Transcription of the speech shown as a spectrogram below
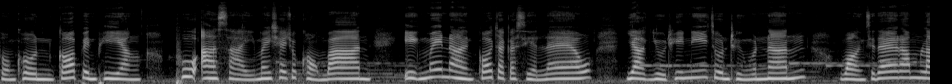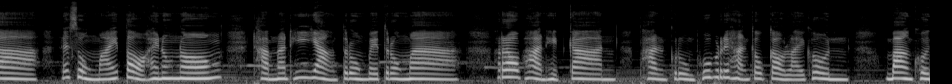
สองคนก็เป็นเพียง ผู้อาศัยไม่ใช่เจ้าของบ้าน อีกไม่นานก็จะเกษียณแล้ว อยากอยู่ที่นี่จนถึงวันนั้น หวังจะได้ร่ำลา และส่งไม้ต่อให้น้องๆทำหน้าที่อย่างตรงไปตรงมา เราผ่านเหตุการณ์ ผ่านกลุ่มผู้บริหารเก่าๆหลายคน บางคน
